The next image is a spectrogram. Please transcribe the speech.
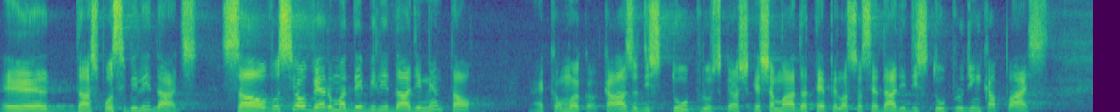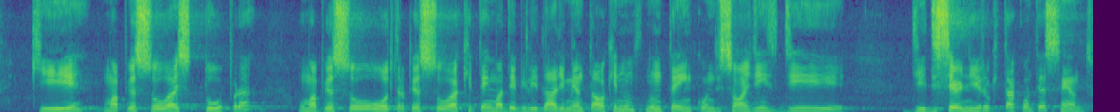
é, das possibilidades salvo se houver uma debilidade mental, né, como é o caso de estupros, que acho que é chamado até pela sociedade de estupro de incapaz, que uma pessoa estupra uma pessoa, outra pessoa que tem uma debilidade mental que não, não tem condições de, de, de discernir o que está acontecendo.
